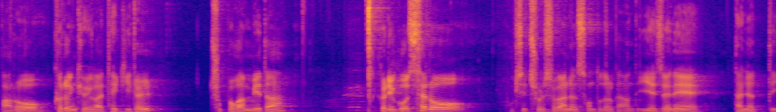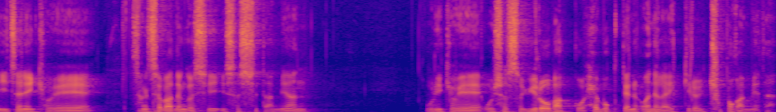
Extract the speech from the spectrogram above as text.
바로 그런 교회가 되기를 축복합니다. 그리고 새로 혹시 출석하는 성도들 가운데 예전에 다녔던 이전의 교회에 상처받은 것이 있으시다면 우리 교회에 오셔서 위로받고 회복되는 은혜가 있기를 축복합니다.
